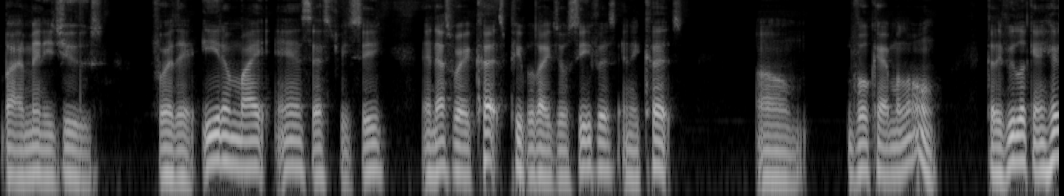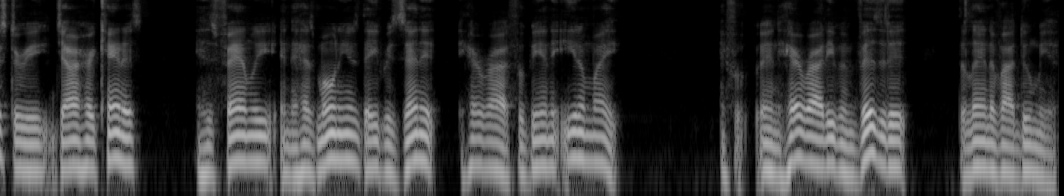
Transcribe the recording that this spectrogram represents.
by many Jews for their Edomite ancestry. See, and that's where it cuts people like Josephus and it cuts um, Vocab Malone. Because if you look in history, John Hyrcanus and his family and the Hasmoneans, they resented Herod for being an Edomite. And, for, and Herod even visited the land of Idumea.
